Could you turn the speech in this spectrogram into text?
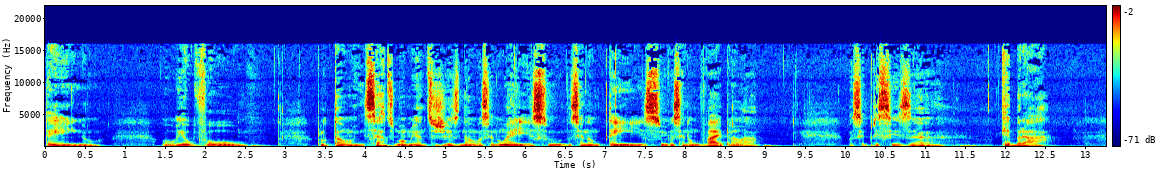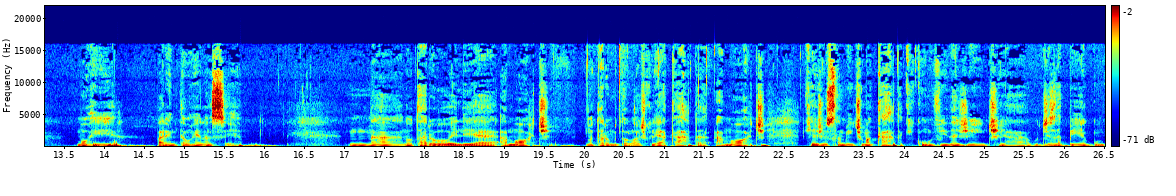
tenho, ou eu vou. Plutão, em certos momentos, diz: não, você não é isso, você não tem isso e você não vai para lá. Você precisa quebrar, morrer, para então renascer. Na, no tarô, ele é a morte. No tarô mitológico, é a carta à morte, que é justamente uma carta que convida a gente ao desapego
